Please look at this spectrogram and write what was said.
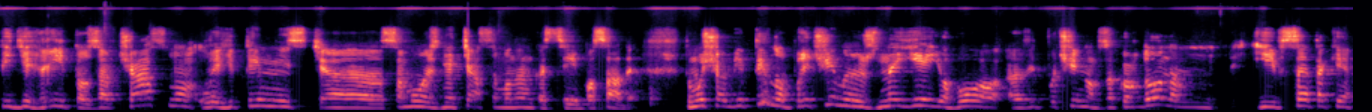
підігріто завчасно легітимність е, самого зняття Симоненка з цієї посади, тому що об'єктивно причиною ж не є його е, відпочинок за кордоном, і все таки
